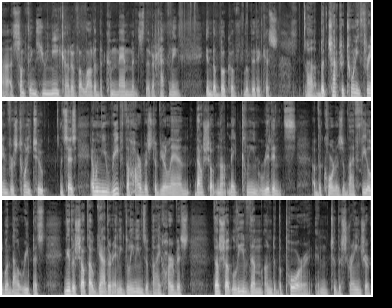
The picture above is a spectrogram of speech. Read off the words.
uh, something's unique out of a lot of the commandments that are happening in the book of Leviticus. Uh, but chapter 23 and verse 22, it says, And when ye reap the harvest of your land, thou shalt not make clean riddance of the corners of thy field when thou reapest, neither shalt thou gather any gleanings of thy harvest. Thou shalt leave them unto the poor and to the stranger.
